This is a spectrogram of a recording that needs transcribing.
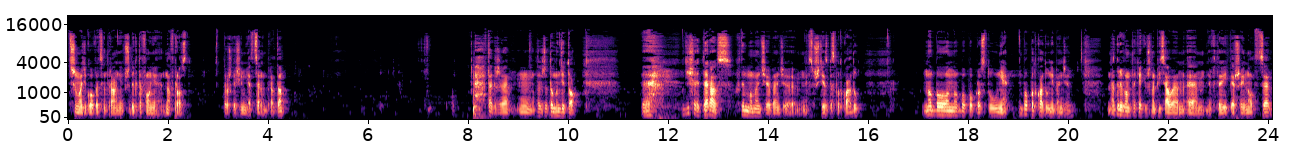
trzymać głowę centralnie przy dyktafonie na wprost troszkę się mija z celem, prawda? Także, mm, także to będzie to. Dzisiaj, teraz, w tym momencie będzie, jak słyszycie, jest bez podkładu. No bo, no bo po prostu nie, bo podkładu nie będzie. Nagrywam tak, jak już napisałem w tej pierwszej notce.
